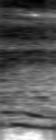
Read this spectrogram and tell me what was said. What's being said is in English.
here.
